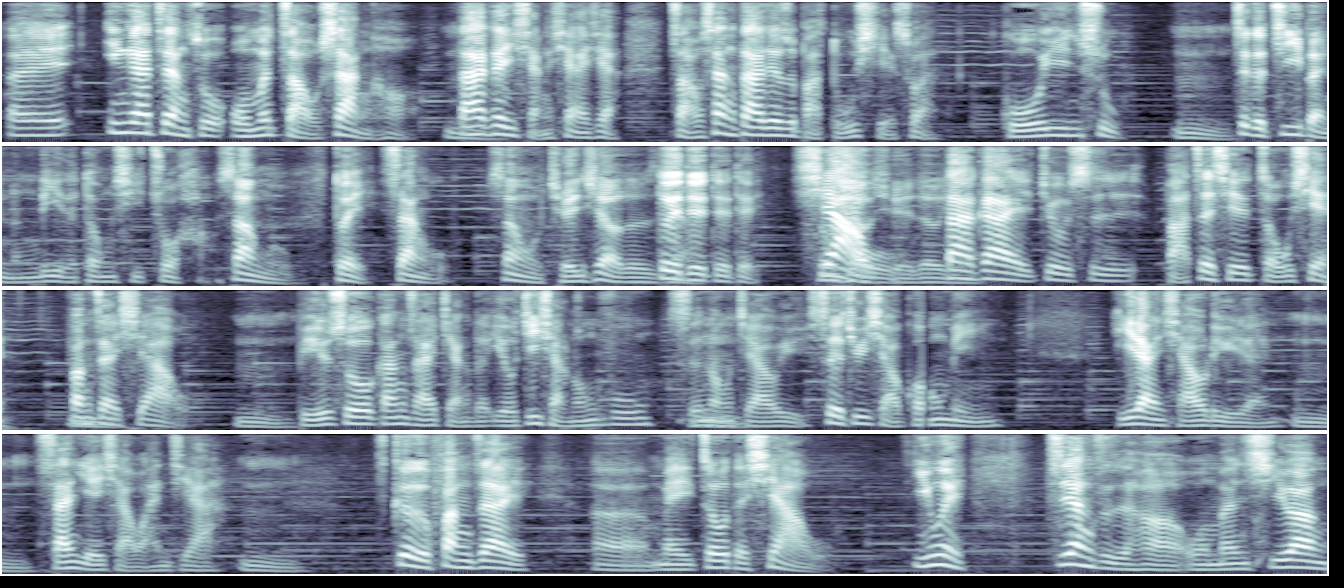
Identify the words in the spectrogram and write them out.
呃，应该这样说，我们早上哈，嗯。大家可以想象一下，早上大家就是把读写算、国音数嗯，这个基本能力的东西做好。上午。对，上午，上午全校都是对对，对对，下午大概就是把这些轴线放在下午。嗯。比如说刚才讲的有机小农夫、食农教育、社区小公民、宜兰小旅人、嗯。山野小玩家，嗯。各放在呃每周的下午，因为这样子哈，我们希望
